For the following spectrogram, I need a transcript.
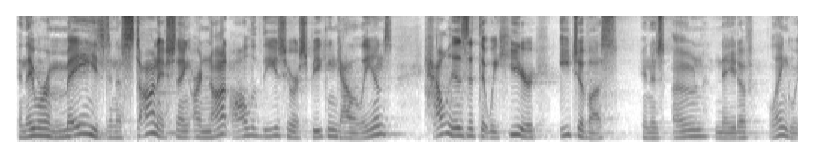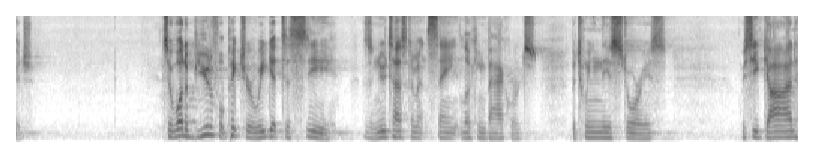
And they were amazed and astonished, saying, Are not all of these who are speaking Galileans? How is it that we hear each of us in his own native language? So, what a beautiful picture we get to see as a New Testament saint looking backwards between these stories. We see God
